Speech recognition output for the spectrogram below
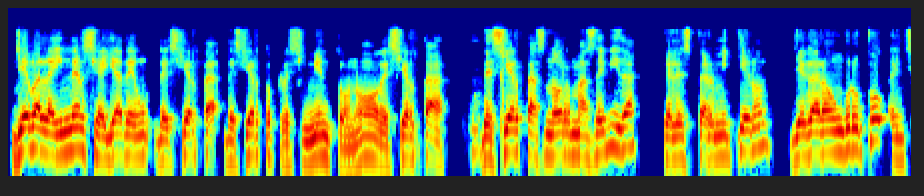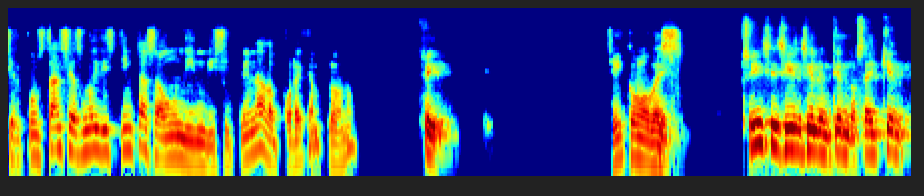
lleva la inercia ya de, de, cierta, de cierto crecimiento, ¿no? De, cierta, de ciertas normas de vida que les permitieron llegar a un grupo en circunstancias muy distintas a un indisciplinado, por ejemplo, ¿no? Sí. ¿Sí? ¿Cómo ves? Sí, sí, sí, sí, lo entiendo. O sea, hay quien,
